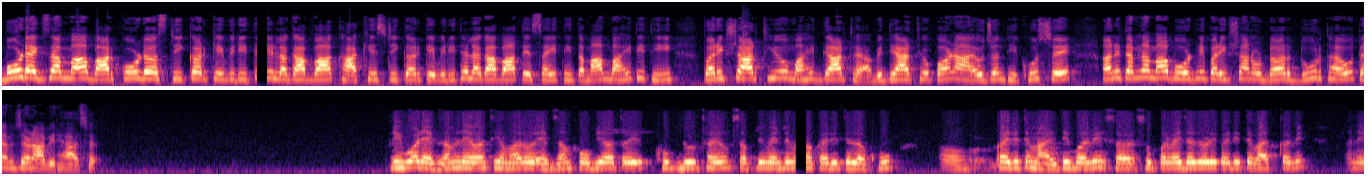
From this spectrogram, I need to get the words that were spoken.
બોર્ડ એક્ઝામમાં બારકોડ સ્ટીકર કેવી રીતે લગાવવા, ખાખી સ્ટીકર કેવી રીતે લગાવવા તે સહિતની તમામ માહિતીથી પરીક્ષાર્થીઓ માહિતગાર થયા. વિદ્યાર્થીઓ પણ આયોજનથી ખુશ છે અને તેમનામાં બોર્ડની પરીક્ષાનો ડર દૂર થયો તેમ જણાવી રહ્યા છે. પ્રી બોર્ડ એક્ઝામ લેવાથી અમારો એક્ઝામ ફોબિયા હતો એ ખૂબ દૂર થયો. સપ્લિમેન્ટરીમાં કઈ રીતે લખવું કઈ રીતે માહિતી ભરવી સુપરવાઇઝર જોડે કઈ રીતે વાત કરવી અને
